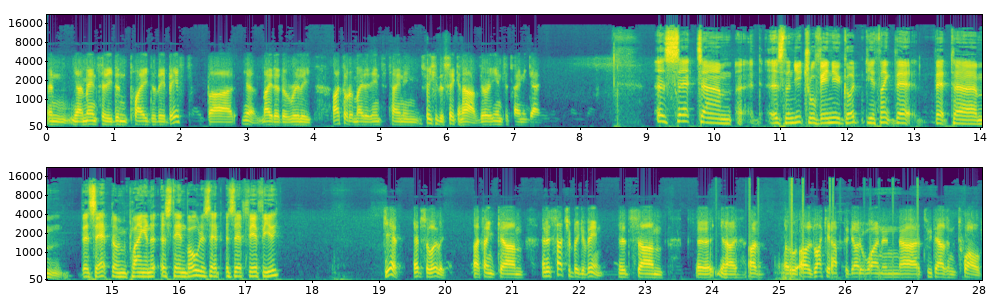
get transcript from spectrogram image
and you know, Man City didn't play to their best, but yeah, made it a really. I thought it made it entertaining, especially the second half. Very entertaining game. Is that um, is the neutral venue good? Do you think that that um, that's apt? I'm playing in Istanbul. Is that is that fair for you? Yeah, absolutely. I think, um, and it's such a big event. It's um, uh, you know, I've, I was lucky enough to go to one in uh, 2012.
